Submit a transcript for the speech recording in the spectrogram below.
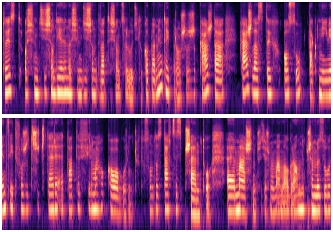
to jest 81-82 tysiące ludzi. Tylko pamiętaj proszę, że każda, każda z tych osób tak mniej więcej tworzy 3-4 etaty w firmach okołogórniczych. To są dostawcy sprzętu, e, maszyn. Przecież my mamy ogromny przemysł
